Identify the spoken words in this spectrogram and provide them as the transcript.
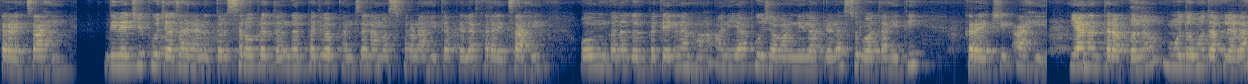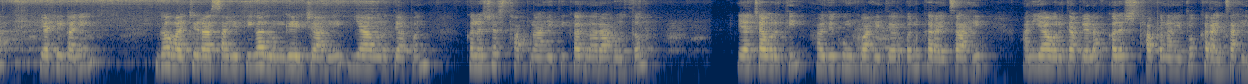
करायचा आहे. दिव्याची पूजा झाल्यानंतर सर्वप्रथम गणपती बाप्पांचं नामस्मरण आहे ते आपल्याला करायचं आहे. ओम गण गणपती नमः. आणि या पूजा मांडणीला आपल्याला सुरुवात आहे ती करायची आहे. यानंतर आपण मधोमध आपल्याला या ठिकाणी गव्हाची रास आहे ती घालून घ्यायची आहे. यावरती आपण कलश स्थापना आहे ती करणार आहोत. याच्यावरती हळदी कुंकू आहे ते अर्पण करायचं आहे आणि यावरती आपल्याला कलश स्थापन आहे तो करायचा आहे.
